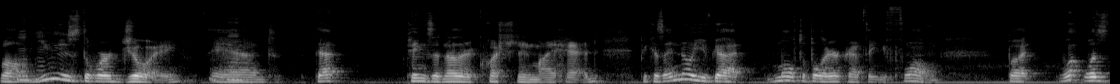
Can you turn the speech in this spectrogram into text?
Well, Mm-hmm. you used the word joy, and that pings another question in my head because I know you've got multiple aircraft that you've flown, but what was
